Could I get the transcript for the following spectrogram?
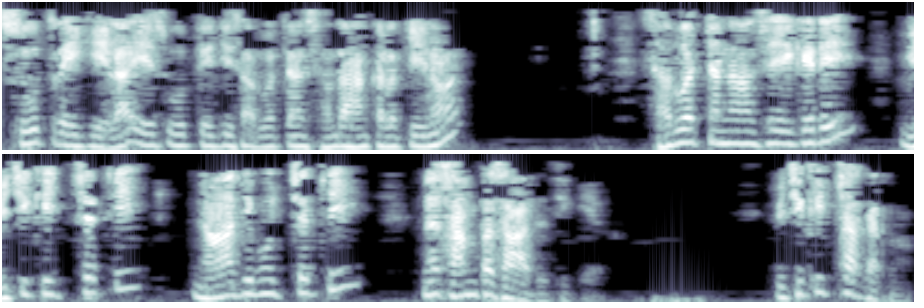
සූත්‍රය කියලා. ඒ සූත්‍රයේදී සරුවචන සඳහන් කරලා තියෙනවා. සරුවචනාංශයේ කෙරේ විචිකිච්ඡති නාදිමුච්ඡති න සම්පසාදති කියලා. විචිකිච්ඡා කරනවා.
